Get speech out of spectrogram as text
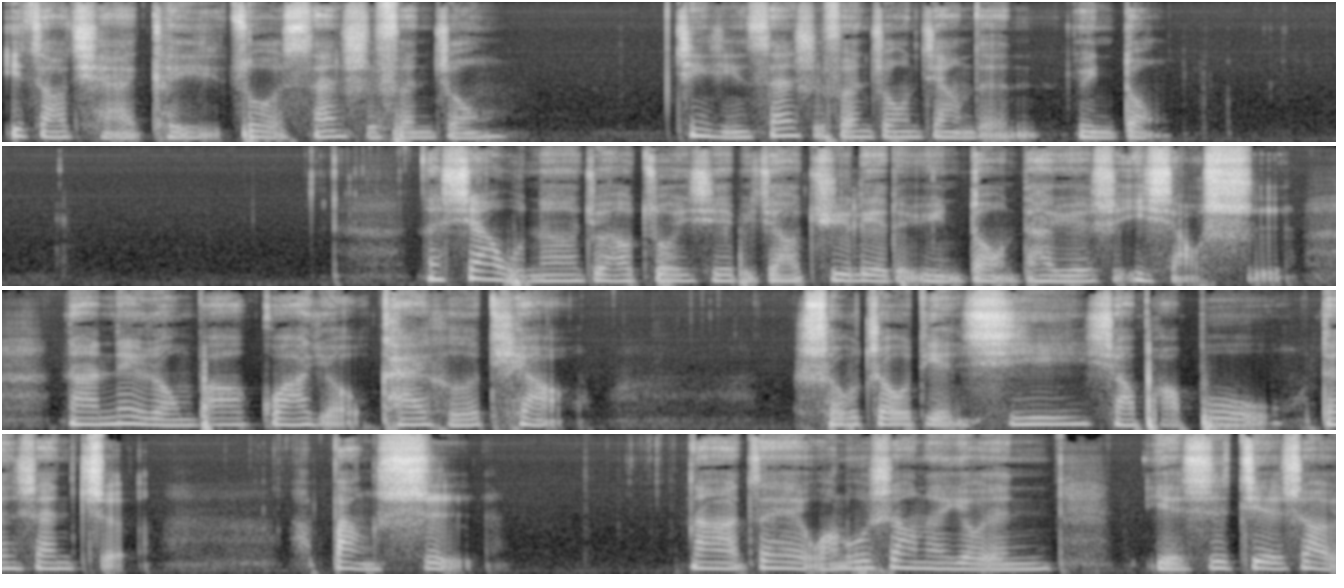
一早起来可以做三十分钟，进行三十分钟这样的运动。那下午呢，就要做一些比较剧烈的运动，大约是一小时。那内容包括有开合跳、手肘点膝、小跑步、登山者。棒式，那在网络上呢，有人也是介绍，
